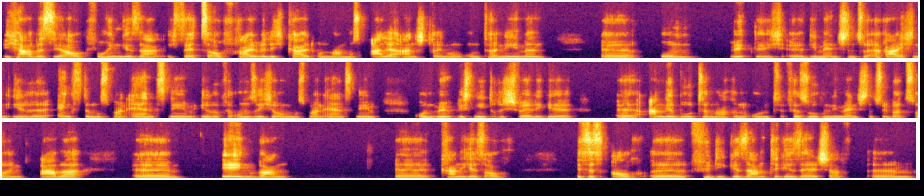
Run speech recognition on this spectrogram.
ich habe es ja auch vorhin gesagt, ich setze auf Freiwilligkeit und man muss alle Anstrengungen unternehmen, äh, um wirklich äh, die Menschen zu erreichen. Ihre Ängste muss man ernst nehmen, ihre Verunsicherung muss man ernst nehmen und möglichst niedrigschwellige äh, Angebote machen und versuchen, die Menschen zu überzeugen. Aber ähm, irgendwann äh, kann ich es auch, ist es auch äh, für die gesamte Gesellschaft, ähm,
